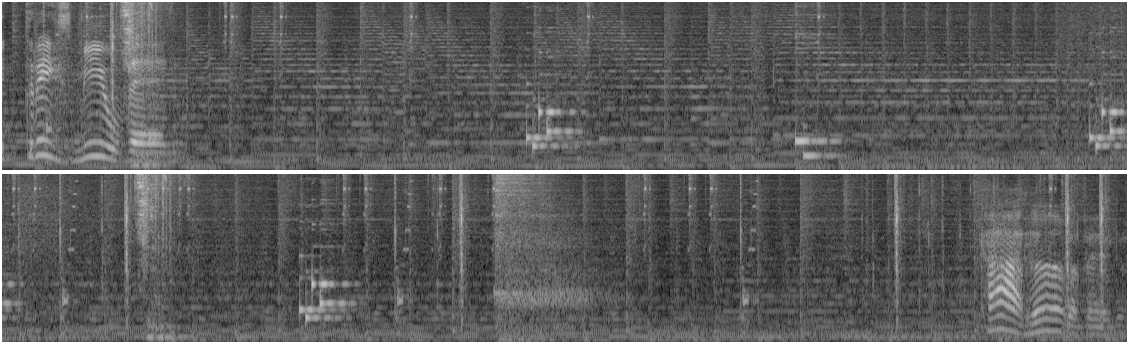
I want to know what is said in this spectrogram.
Tomei 3 mil, velho. Caramba, velho.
